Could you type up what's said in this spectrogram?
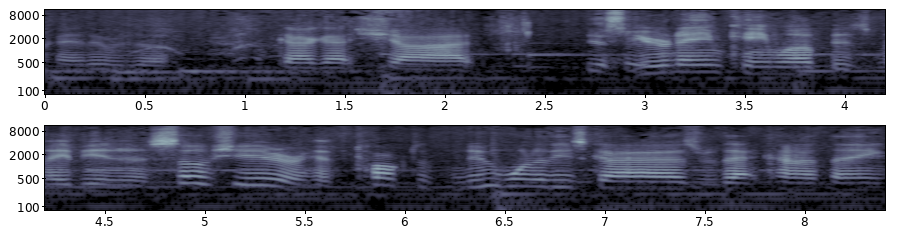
Okay, there was a guy got shot. Yes, sir. Your name came up as maybe an associate, or have talked to knew one of these guys, or that kind of thing.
